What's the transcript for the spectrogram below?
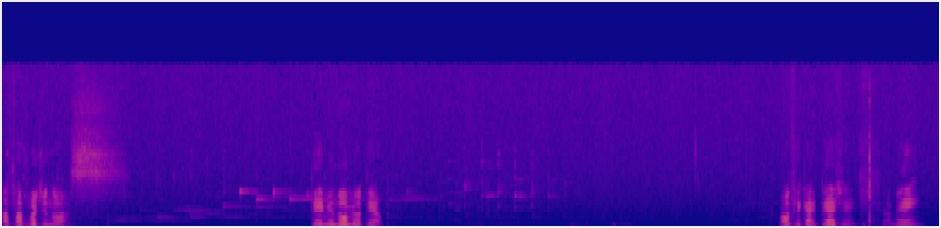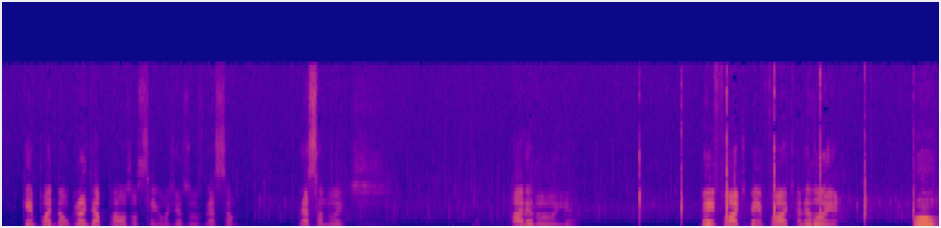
a favor de nós. Terminou meu tempo. Vamos ficar em pé, gente? Amém? Quem pode dar um grande aplauso ao Senhor Jesus nessa, nessa noite? Aleluia. Bem forte, bem forte. Aleluia. Uh!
